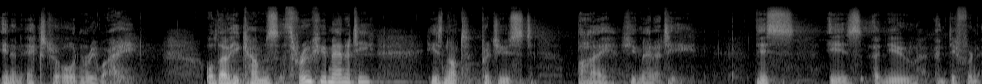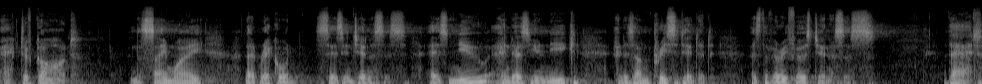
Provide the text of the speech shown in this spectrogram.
in an extraordinary way. Although he comes through humanity, he is not produced by humanity. This is a new and different act of God, in the same way that record says in Genesis, as new and as unique and as unprecedented as the very first Genesis. That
